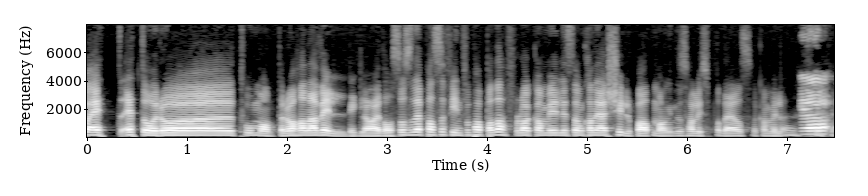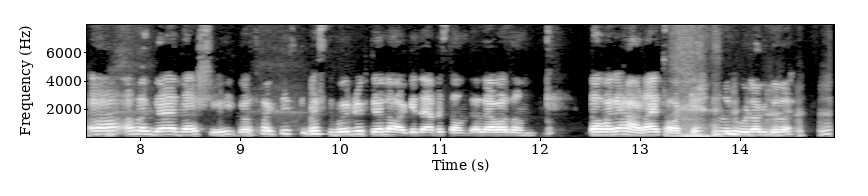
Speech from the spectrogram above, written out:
på ett, ett, år og to måneder, og han er veldig glad i det også, så det passer fint for pappa. da, For da kan, vi liksom, kan jeg skylde på at Magnus har lyst på det, og så kan vi Ja, ja men det, det er sjukt godt, faktisk. Bestemor brukte å lage det bestandig, og det var sånn Da var det hæla i taket når hun lagde det.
